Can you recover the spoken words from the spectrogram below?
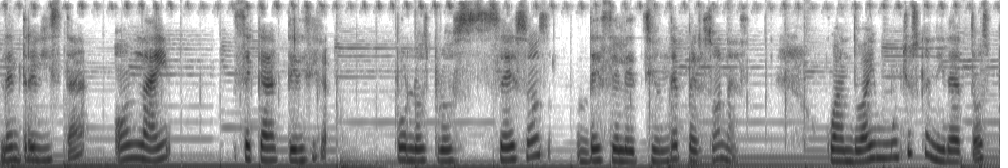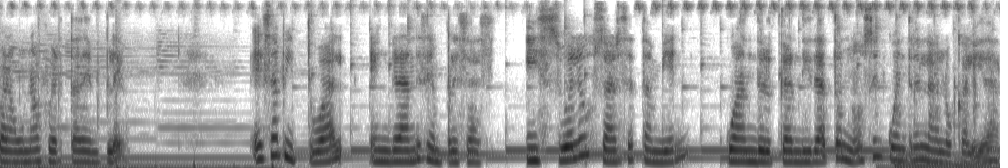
la entrevista online se caracteriza por los procesos de selección de personas, cuando hay muchos candidatos para una oferta de empleo. Es habitual en grandes empresas y suele usarse también cuando el candidato no se encuentra en la localidad.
